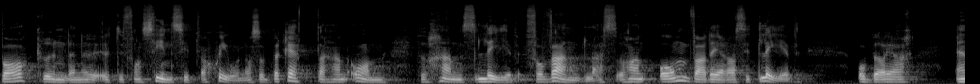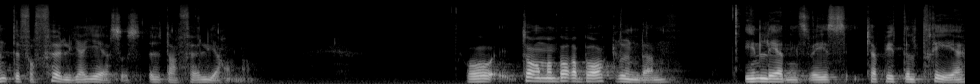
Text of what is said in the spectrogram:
bakgrunden utifrån sin situation och så berättar han om hur hans liv förvandlas och han omvärderar sitt liv och börjar inte förfölja Jesus utan följa honom. Och tar man bara bakgrunden inledningsvis kapitel 3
